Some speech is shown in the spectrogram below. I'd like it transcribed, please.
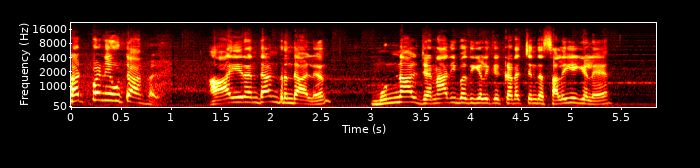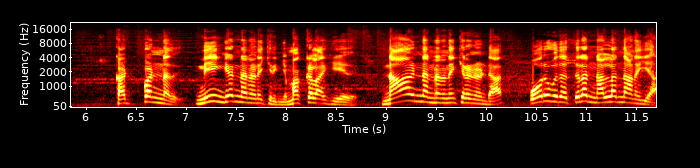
கட் பண்ணி விட்டாங்க ஆயிரம் தான் இருந்தாலும் முன்னாள் ஜனாதிபதிகளுக்கு கிடைச்ச இந்த சலுகைகளை கட் பண்ணது. நீங்கள் என்ன நினைக்கிறீங்க? மக்களாகியது. நான் என்ன நினைக்கிறேன்டா ஒரு விதத்தில் நல்லதான ஐயா.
